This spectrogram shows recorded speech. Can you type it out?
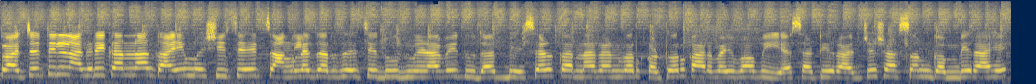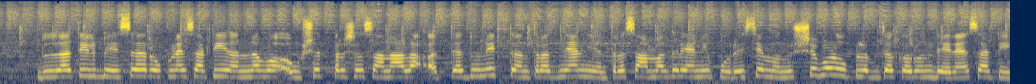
राज्यातील नागरिकांना गाई म्हशीचे चांगल्या दर्जाचे दूध मिळावे दुधात भेसळ करणाऱ्यांवर कठोर कारवाई व्हावी यासाठी राज्य शासन गंभीर आहे. दुधातील भेसळ रोखण्यासाठी अन्न व औषध प्रशासनाला अत्याधुनिक तंत्रज्ञान यंत्रसामग्री आणि पुरेसे मनुष्यबळ उपलब्ध करून देण्यासाठी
